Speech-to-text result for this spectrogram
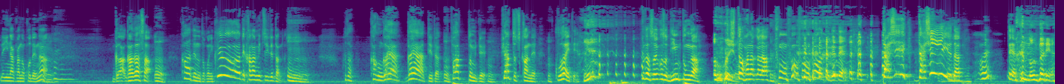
で田舎の子でな、ガガがさ、うん。カーテンのとこにクーって絡みついてたんです、うん。ほらカー君ガヤガヤって言ったら、うん。パッと見て、ピャッと掴んで、加えて、ほらそれこそ鱗粉が重いよ。口と鼻からフンフンフンフンって出て「出し出し!」言うたら「うん?」ってやって飲んだんや。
